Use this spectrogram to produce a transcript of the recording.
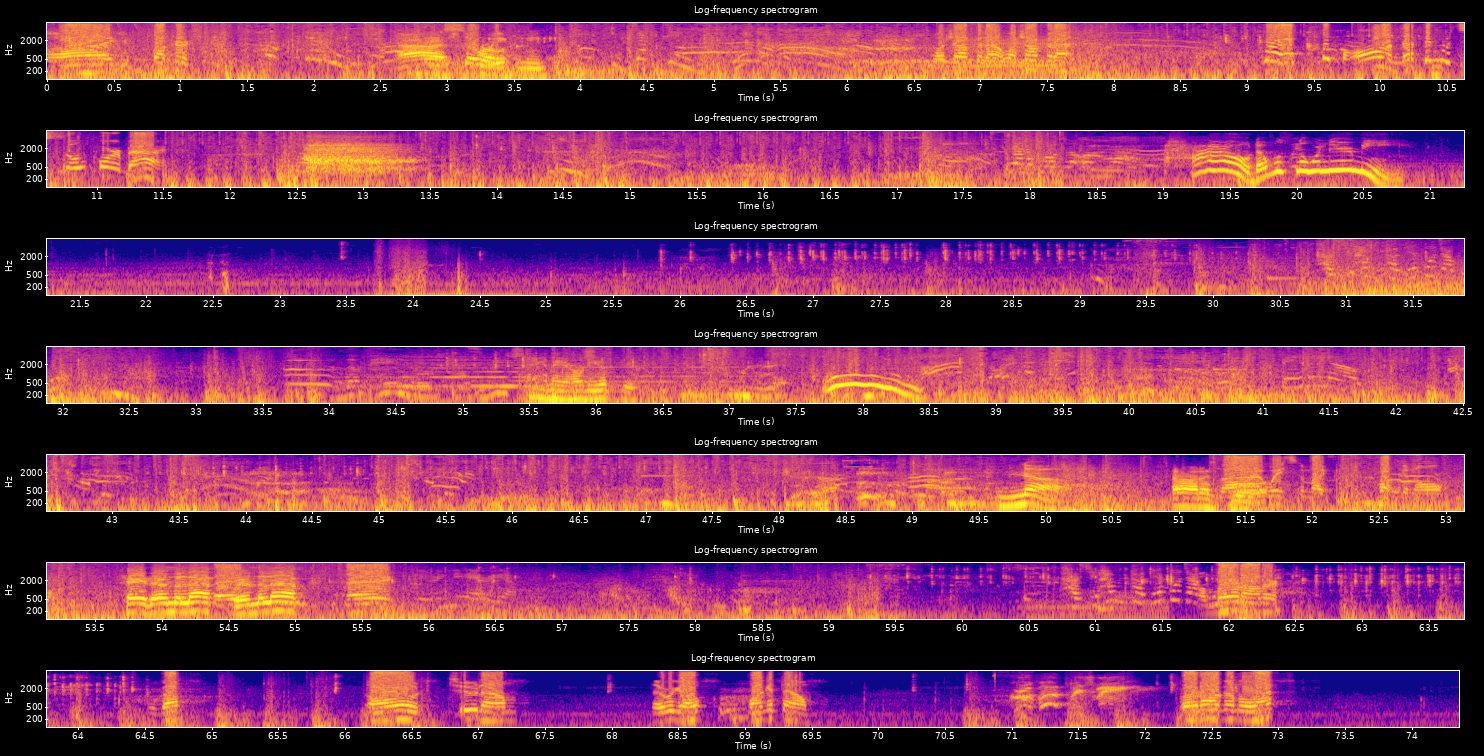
Ah, you fucker. Ah, it's so weak. me. Watch out for that, watch out for that. Bro, come on. That thing was so far back. How? That was nowhere near me. We're in the left. We're in the left. On her. Move up. Oh, two down. There we go. Lock it down. Roadhog on the left.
